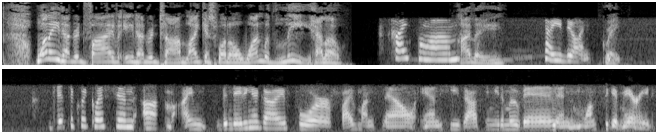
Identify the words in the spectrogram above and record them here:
1-800-5800-TOM. Leykis 101 with Lee. Hello. Hi, Tom. Hi, Lee. How you doing? Great. Just a quick question. Um, I've been dating a guy for five months now, and he's asking me to move in and wants to get married.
